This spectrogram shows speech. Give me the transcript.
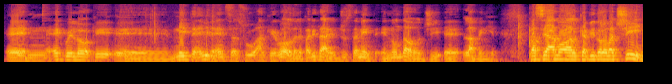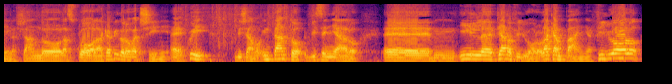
Eh, è quello che eh, mette in evidenza su anche il ruolo delle paritarie, giustamente e non da oggi, eh, l'avvenire. Passiamo al capitolo vaccini, lasciando la scuola. Capitolo vaccini, eh, qui diciamo, intanto vi segnalo eh, il piano figliuolo, la campagna figliuolo,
